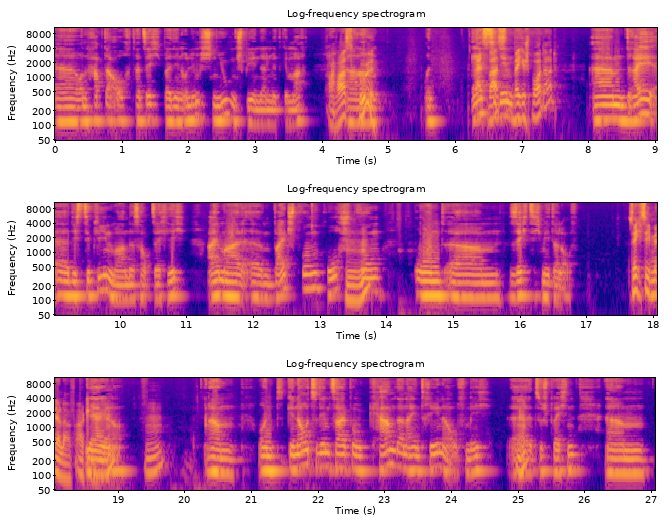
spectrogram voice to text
äh, und habe da auch tatsächlich bei den Olympischen Jugendspielen dann mitgemacht. Ach was, ähm, cool. Und erst was? Dem, Welche Sportart? Ähm, drei äh, Disziplinen waren das hauptsächlich. Einmal ähm, Weitsprung, Hochsprung mhm. und ähm, 60 Meter Lauf. 60 Meter Lauf, okay. Ja, genau. Mhm. Ähm, und genau zu dem Zeitpunkt kam dann ein Trainer auf mich äh, mhm. zu sprechen. Ähm,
